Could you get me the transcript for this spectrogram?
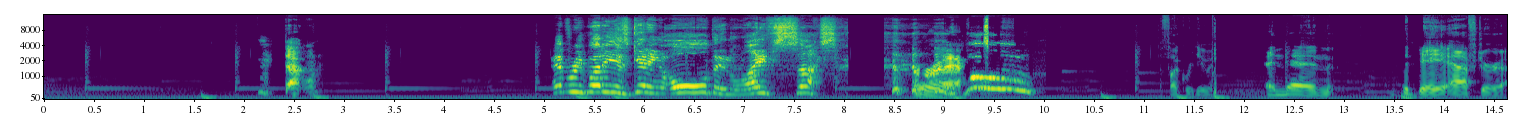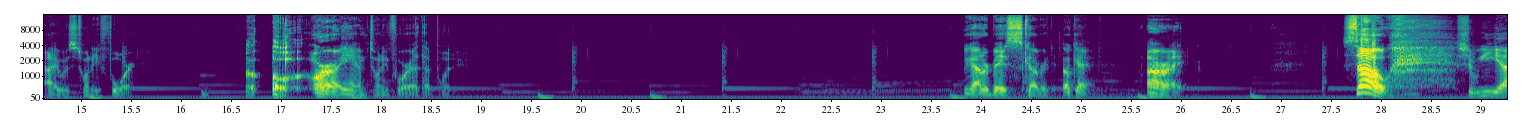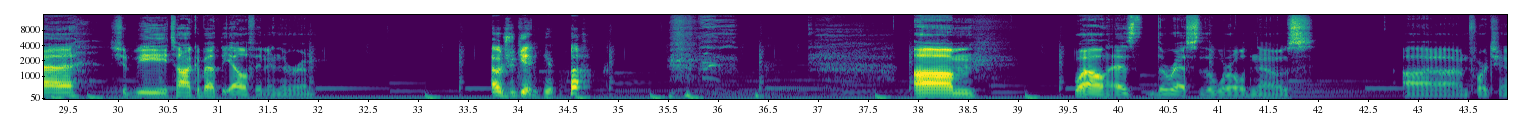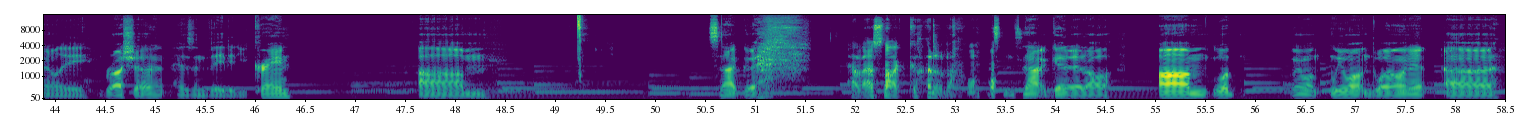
that one. Everybody is getting old and life sucks. Correct. Woo! the fuck we're doing. And then the day after, I was 24. Or I am 24 at that point. We got our bases covered. Okay. All right. So, should we uh should we talk about the elephant in the room? How'd you get in here? Um well, as the rest of the world knows, uh unfortunately Russia has invaded Ukraine. Um it's not good. Oh, that's not good at all. it's, it's not good at all. Um well we won't we won't dwell on it. Uh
